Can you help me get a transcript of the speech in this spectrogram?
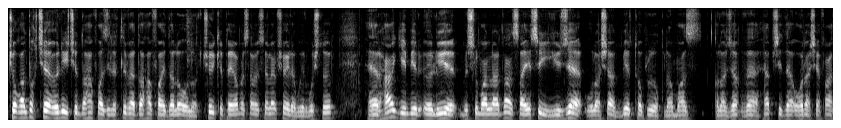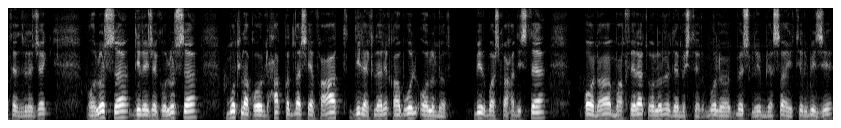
çoğaldıkça ölü için daha faziletli ve daha faydalı olur. Çünkü Peygamber sallallahu aleyhi ve sellem şöyle buyurmuştur. Herhangi bir ölüyü Müslümanlardan sayısı yüze ulaşan bir topluluk namaz kılacak ve hepsi de ona şefaat edilecek olursa, dileyecek olursa mutlak onun hakkında şefaat dilekleri kabul olunur. Bir başka hadiste ona mağfiret olunur demiştir. Bunu Müslim, Nesai, Tirmizi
